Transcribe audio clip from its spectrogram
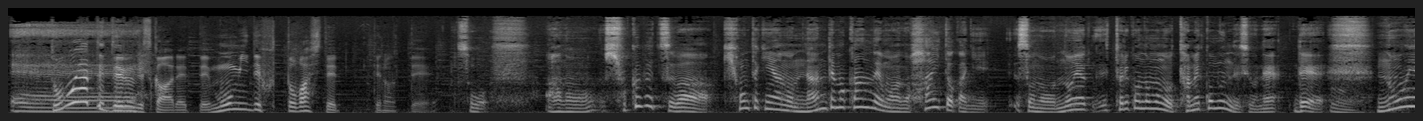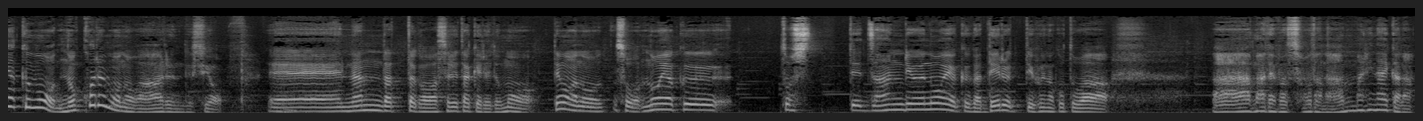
えー、どうやって出るんですか？あれって。もみで吹っ飛ばしてってのって。そうあの植物は基本的にあの何でもかんでもあの肺とかにその農薬取り込んだものを溜め込むんですよね。で、うん、農薬も残るものがあるんですよ、えー、何だったか忘れたけれどもでもあのそう農薬として残留農薬が出るっていうふうなことはああまあでもそうだなあんまりないかな。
